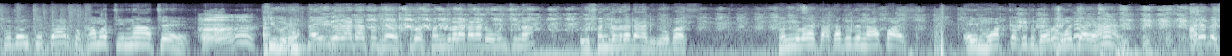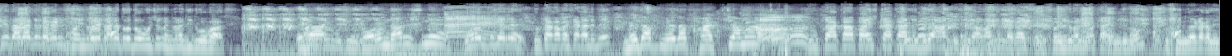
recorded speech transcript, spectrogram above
সুদন চিতার তোকে আমার চিহ্ন আছে। কি এই বেলাটা তো দেখ তোর সন্ধ্যেবেলা টাকা তো বলছি না তুই সন্ধ্যেবেলা টাকা দিব বাস। সন্ধ্যেবেলা টাকা যদি না পাস এই মদটা যদি গরম হয়ে যায় হ্যাঁ? আরে বেশি টাকা টাকা সন্ধ্যেবেলা টাকা তো বলছি সন্ধ্যেবেলা দিব বাস। এটা গরম ধারিস নে গরম দিলে রে তুই টাকা পয়সা টাকা নেবে মেজাজ মেজাজ ফাটছে আমার। তুই টাকা পাইস টাকা নেবে আর বেশি টাকা লাগে টাকা সন্ধ্যেবেলা টাইম দিলাম তুই সন্ধ্যেবেলা টাকা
